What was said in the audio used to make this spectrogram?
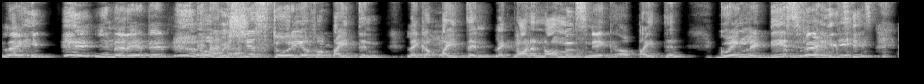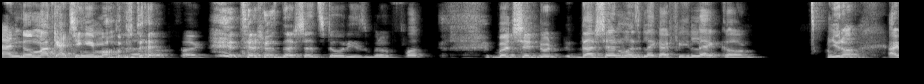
like he narrated a vicious story of a python, like a python, like not a normal snake, a python going like this, like this, and Gama catching him off. That, that was Darshan's stories, bro. Fuck. But shit, dude, Darshan was like, I feel like, um, you know, I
